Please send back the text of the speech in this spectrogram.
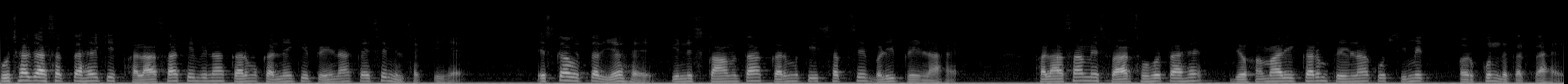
पूछा जा सकता है कि फलाशा के बिना कर्म करने की प्रेरणा कैसे मिल सकती है? इसका उत्तर यह है कि निष्कामता कर्म की सबसे बड़ी प्रेरणा है। फलाशा में स्वार्थ होता है, जो हमारी कर्म प्रेरणा को सीमित और कुंद करता है,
